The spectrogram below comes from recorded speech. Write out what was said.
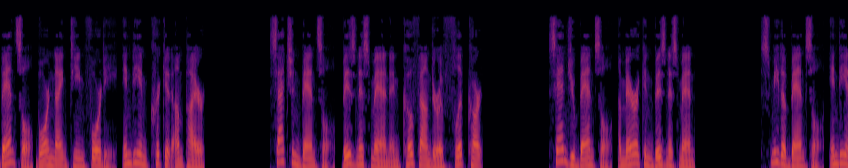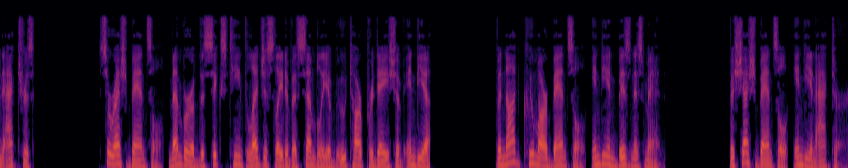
Bansal born 1940, Indian cricket umpire. Sachin Bansal, businessman and co-founder of Flipkart. Sanju Bansal, American businessman. Smita Bansal, Indian actress. Suresh Bansal, member of the 16th Legislative Assembly of Uttar Pradesh of India. Vinod Kumar Bansal, Indian businessman. Vishesh Bansal, Indian actor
